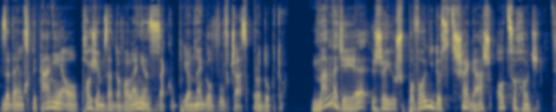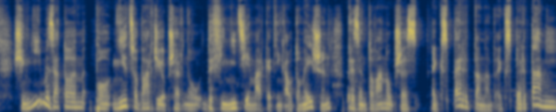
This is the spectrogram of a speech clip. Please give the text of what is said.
zadając pytanie o poziom zadowolenia z zakupionego wówczas produktu. Mam nadzieję, że już powoli dostrzegasz, o co chodzi. Sięgnijmy zatem po nieco bardziej obszerną definicję marketing automation prezentowaną przez eksperta nad ekspertami,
